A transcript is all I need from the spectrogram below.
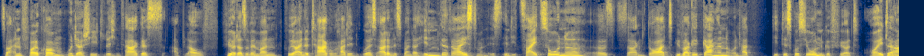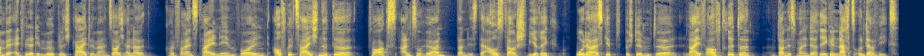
zu einem vollkommen unterschiedlichen Tagesablauf führt. Also wenn man früher eine Tagung hatte in den USA, dann ist man dahin gereist, man ist in die Zeitzone äh, sozusagen dort übergegangen und hat die Diskussionen geführt. Heute haben wir entweder die Möglichkeit, wenn wir an solch einer Konferenz teilnehmen wollen, aufgezeichnete Talks anzuhören, dann ist der Austausch schwierig. Oder es gibt bestimmte Live-Auftritte, dann ist man in der Regel nachts unterwegs.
